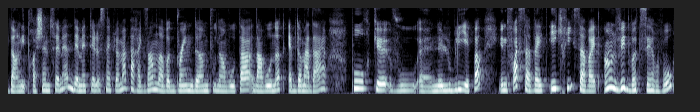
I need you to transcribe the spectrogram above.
dans les prochaines semaines, ben, mettez-le simplement, par exemple, dans votre brain dump ou dans vos, dans vos notes hebdomadaires pour que vous euh, ne l'oubliez pas. Une fois que ça va être écrit, ça va être enlevé de votre cerveau,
